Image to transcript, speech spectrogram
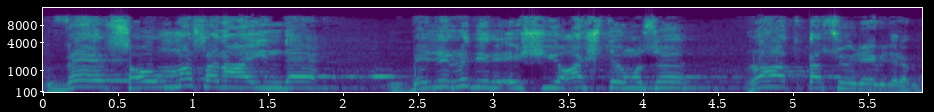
ve savunma sanayinde belirli bir eşiği aştığımızı rahatlıkla söyleyebilirim.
